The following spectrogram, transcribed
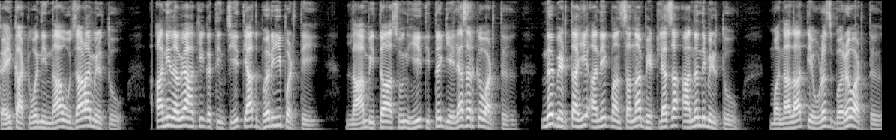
कैक आठवणींना उजाळा मिळतो. आणि नव्या हकीकतींची त्यात भरही पडते. लांब इथं असूनही तिथं गेल्यासारखं वाटतं. न भेटताही अनेक माणसांना भेटल्याचा आनंद मिळतो. मनाला तेवढंच बरं वाटतं.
